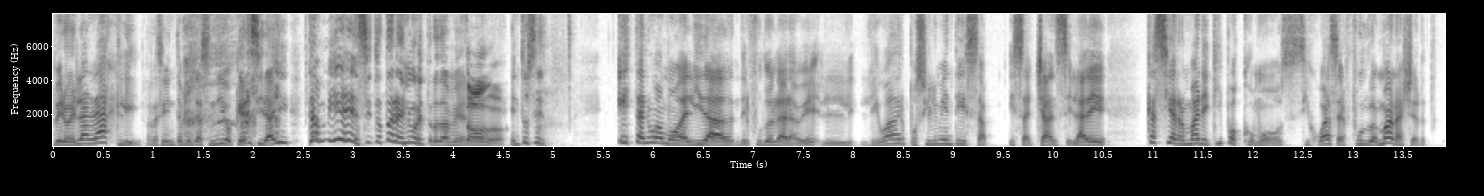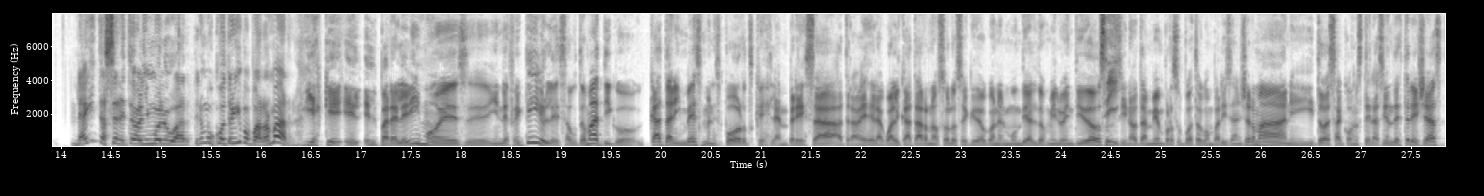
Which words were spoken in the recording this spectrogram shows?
Pero el Al Ahly, recientemente ascendido, ¿querés ir ahí? También, sí, total es nuestro también. Todo. Entonces, esta nueva modalidad del fútbol árabe le, va a dar posiblemente esa, esa chance, la de casi armar equipos como si jugase al fútbol manager la guita sale todo al mismo lugar. Tenemos cuatro equipos para armar. Y es que el, paralelismo es eh, indefectible, es automático. Qatar Investment Sports, que es la empresa a través de la cual Qatar no solo se quedó con el Mundial 2022, sino también, por supuesto, con Paris Saint-Germain y, toda esa constelación de estrellas,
